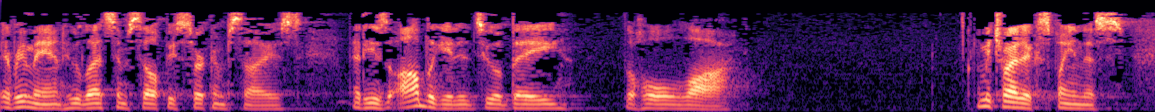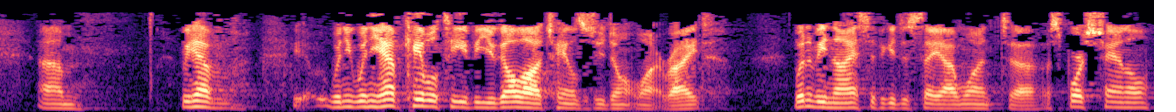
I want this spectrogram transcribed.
every man who lets himself be circumcised, that he is obligated to obey the whole law. Let me try to explain this. Um, we have, when you, when you have cable TV, you got a lot of channels that you don't want, right? Wouldn't it be nice if you could just say, I want uh, a sports channel,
